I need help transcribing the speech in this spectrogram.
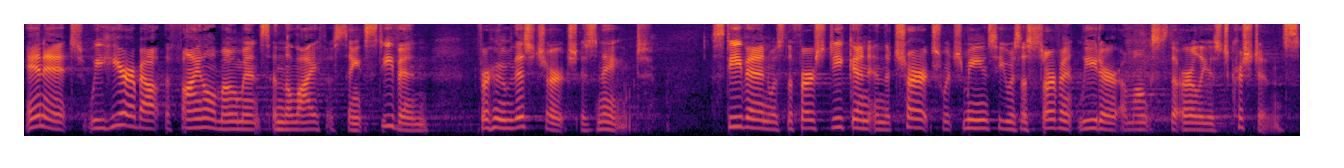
In it, we hear about the final moments in the life of St. Stephen, for whom this church is named. Stephen was the first deacon in the church, which means he was a servant leader amongst the earliest Christians.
